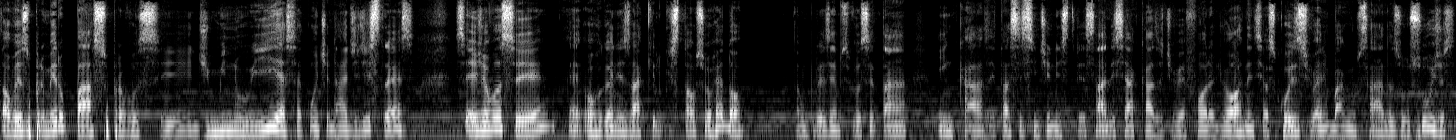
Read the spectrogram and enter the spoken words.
Talvez o primeiro passo para você diminuir essa quantidade de estresse seja você é, organizar aquilo que está ao seu redor. Então, por exemplo, se você está em casa e está se sentindo estressado e se a casa estiver fora de ordem, se as coisas estiverem bagunçadas ou sujas,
